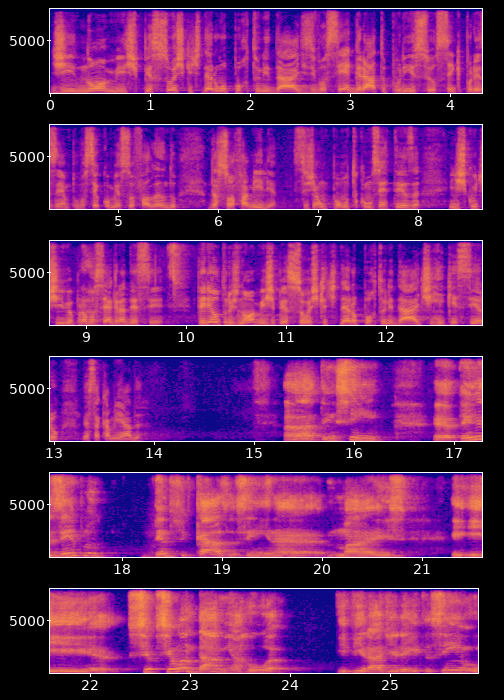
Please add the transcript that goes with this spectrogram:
de nomes, pessoas que te deram oportunidades e você é grato por isso? Eu sei que, por exemplo, você começou falando da sua família. Isso já é um ponto, com certeza, indiscutível para você agradecer. Teria outros nomes de pessoas que te deram oportunidade, te enriqueceram nessa caminhada? Ah, tem sim. É, eu tenho exemplo dentro de casa, assim, né? Mas e, e se, se eu andar a minha rua e virar à direita, assim, o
